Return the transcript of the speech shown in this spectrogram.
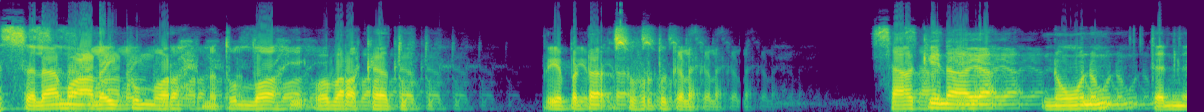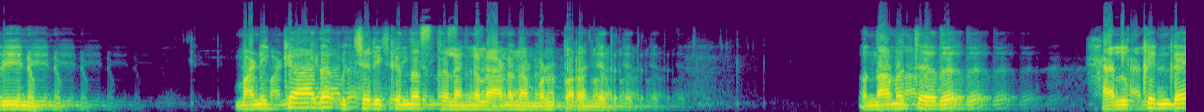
അസ്സലാമു അലൈക്കും വറഹ്മത്തുള്ളാഹി വബറകാതുഹു. പ്രിയപ്പെട്ട സുഹൃത്തുക്കളെ സാക്കിനായ നൂനും തൻവീനും മണിക്കാതെ ഉച്ചരിക്കുന്ന സ്ഥലങ്ങളാണ് നമ്മൾ പറഞ്ഞത്. ഒന്നാമത്തേത് ഹൽക്കിന്റെ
